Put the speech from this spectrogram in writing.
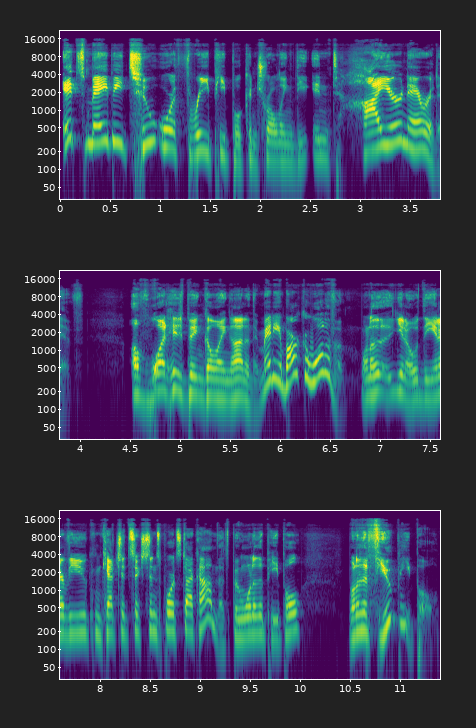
it's maybe two or three people controlling the entire narrative of what has been going on in there. Manny Abarca, one of them. One of the, you know, the interview you can catch at 16sports.com. That's been one of the people, one of the few people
